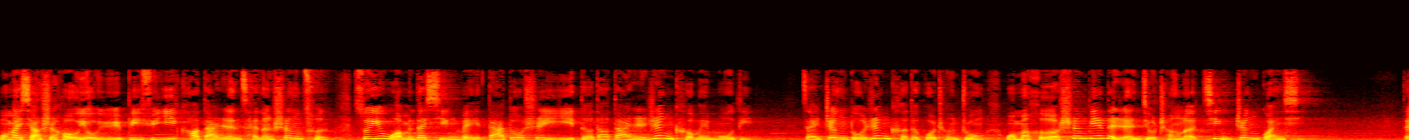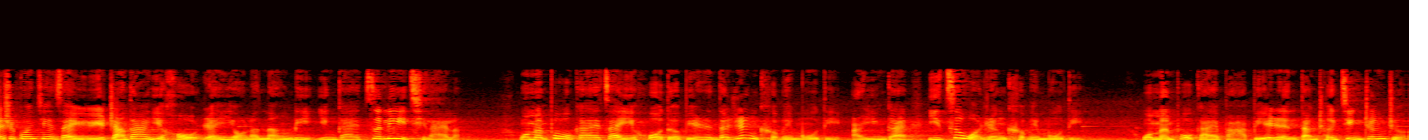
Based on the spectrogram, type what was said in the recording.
我们小时候由于必须依靠大人才能生存，所以我们的行为大多是以得到大人认可为目的。在争夺认可的过程中，我们和身边的人就成了竞争关系。但是关键在于，长大以后人有了能力，应该自立起来了。我们不该再以获得别人的认可为目的，而应该以自我认可为目的。我们不该把别人当成竞争者，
